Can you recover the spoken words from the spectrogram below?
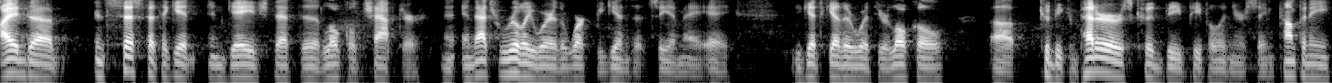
I'd uh, insist that they get engaged at the local chapter, and, and, that's really where the work begins at CMAA. You get together with your local, uh, could be competitors, could be people in your same company,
